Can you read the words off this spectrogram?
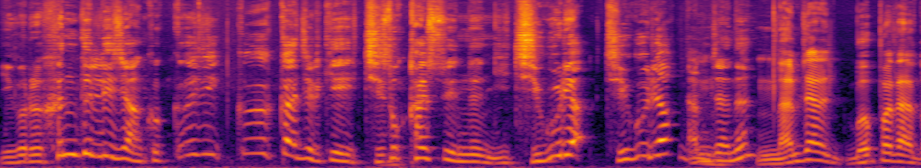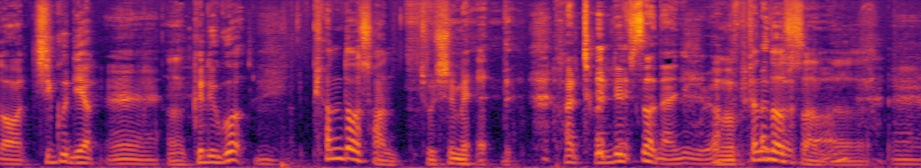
이거를 흔들리지 않고 끝이 끝까지 이렇게 지속할 수 있는 이 지구력, 지구력 남자는 음, 남자는 무엇보다도 지구력 예. 어, 그리고 편도선 조심해야 돼. 아, 전립선 아니고요. 어, 편도선. 어. 예.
